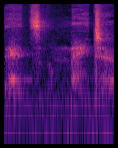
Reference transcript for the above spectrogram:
it's Major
